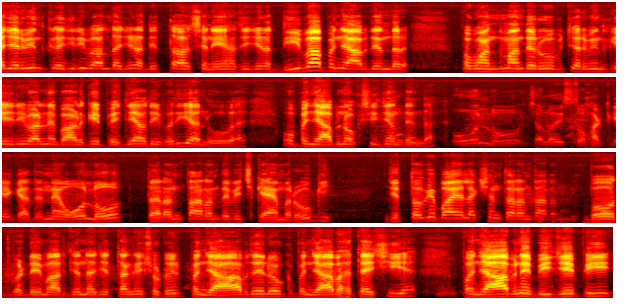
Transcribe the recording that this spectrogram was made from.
ਅੱਜ ਅਰਵਿੰਦ ਕੇਜਰੀਵਾਲ ਦਾ ਜਿਹੜਾ ਦਿੱਤਾ ਹੋਇਆ ਸੁਨੇਹਾ ਸੀ ਜਿਹੜਾ ਦੀਵਾ ਪੰਜਾਬ ਦੇ ਅੰਦਰ ਭਗਵੰਤ ਮਾਨ ਦੇ ਰੂਪ ਚ ਅਰਵਿੰਦ ਕੇਜਰੀਵਾਲ ਨੇ ਬਾਲ ਕੇ ਭੇਜਿਆ ਉਹਦੀ ਵਧੀਆ ਲੋ ਹੈ। ਉਹ ਪੰਜਾਬ ਨੂੰ ਆਕਸੀਜਨ ਦਿੰਦਾ। ਉਹ ਲੋ ਚਲੋ ਇਸ ਤੋਂ ਹਟ ਕੇ ਕਹਿ ਦਿੰਦੇ ਹਾਂ, ਉਹ ਲੋ ਤਰਨ ਤਾਰਨ ਦੇ ਵਿੱਚ ਕਾਇਮ ਰਹੂਗੀ। ਜਿੱਤੋਗੇ ਬਾਈ ਇਲੈਕਸ਼ਨ ਤਰਨ ਤਾਰਨ ਦੀ? ਬਹੁਤ ਵੱਡੇ ਮਾਰਜਨ ਨਾਲ ਜਿੱਤਾਂਗੇ। ਛੋਟੂ ਵੀਰ। ਪੰਜਾਬ ਦੇ ਲੋਕ ਪੰਜਾਬ ਹਤੈਸ਼ੀ ਹੈ। ਪੰਜਾਬ ਨੇ ਬੀਜੇਪੀ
